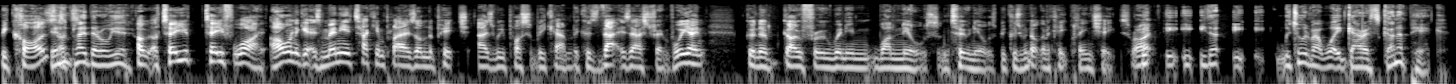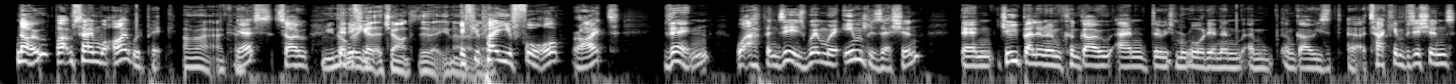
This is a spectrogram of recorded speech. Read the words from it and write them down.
because He hasn't played there all year. I'll, I'll tell you tell you for why. I want to get as many attacking players on the pitch as we possibly can because that is our strength. We ain't going to go through winning one nils and two nils because we're not going to keep clean sheets, right? He- he- he he- he- we're talking about what Gareth's going to pick. No, but I'm saying what I would pick. All right. Okay. Yes. So You're not going if to you, get a chance to do it, you know. if you play your four, right, then what happens is when we're in possession, then Jude Bellingham can go and do his marauding and, and, and go his uh, attacking positions,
